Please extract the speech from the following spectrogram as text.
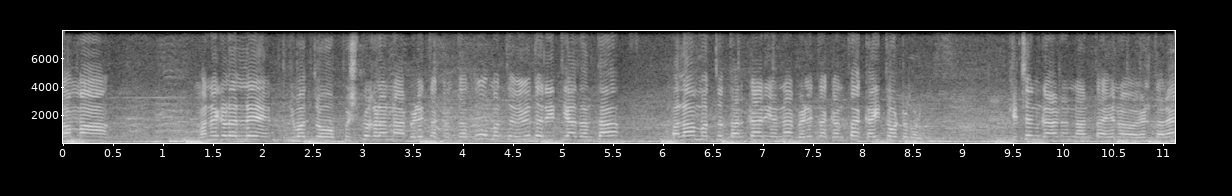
ತಮ್ಮ ಮನೆಗಳಲ್ಲೇ ಇವತ್ತು ಪುಷ್ಪಗಳನ್ನು ಬೆಳೀತಕ್ಕಂಥದ್ದು ಮತ್ತು ವಿವಿಧ ರೀತಿಯಾದಂಥ ಫಲ ಮತ್ತು ತರಕಾರಿಯನ್ನು ಬೆಳೀತಕ್ಕಂಥ ಕೈತೋಟಗಳು. ಕಿಚನ್ ಗಾರ್ಡನ್ ಅಂತ ಏನು ಹೇಳ್ತಾರೆ.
